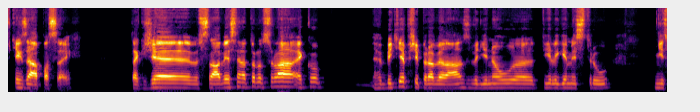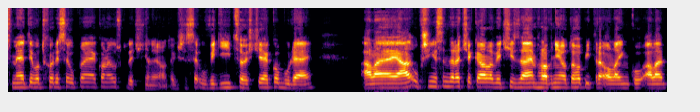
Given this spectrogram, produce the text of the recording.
v těch zápasech. Takže Slávě se na to docela jako bytě připravila s vidinou eh, té ligy mistrů. Nicméně ty odchody se úplně jako neuskutečnily, no, takže se uvidí, co ještě jako bude. Ale já upřímně jsem teda čekal větší zájem hlavně o toho Petra Olejnku, ale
